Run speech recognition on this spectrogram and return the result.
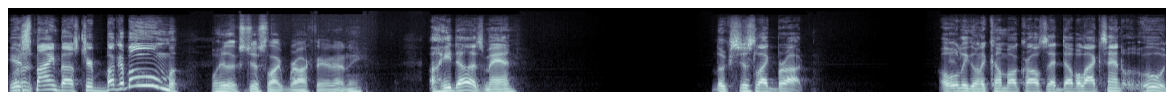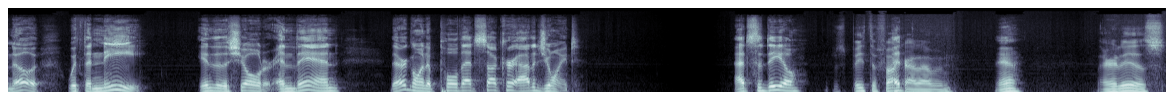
Here's Spine Buster. Bugga boom. well, he looks just like Brock there, doesn't he? Oh, he does, man. Looks just like Brock. Oh, Ole going to come across that double accent. Ooh, no, with the knee into the shoulder. And then they're going to pull that sucker out of joint. That's the deal. Just beat the fuck out of him. Yeah. There it is.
